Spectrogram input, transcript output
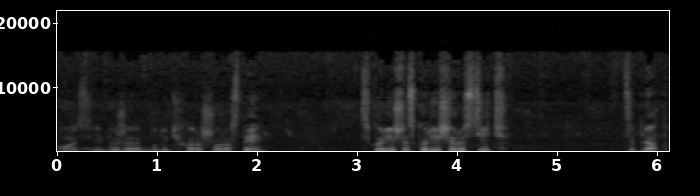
Ось, і дуже будуть хорошо рости. Скоріше, скоріше ростіть цеплята.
